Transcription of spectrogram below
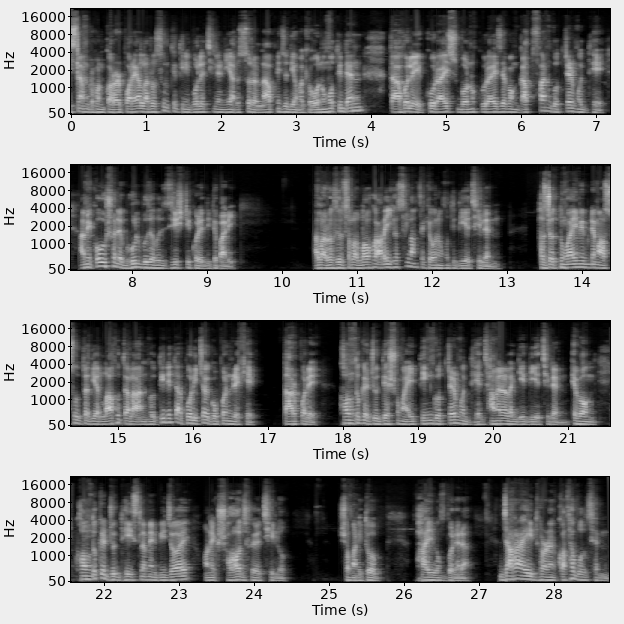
ইসলাম গ্রহণ করার পরে আল্লাহ রসুলকে তিনি বলেছিলেন, ইয়া রসুল্লাহ আপনি যদি আমাকে অনুমতি দেন, তাহলে কুরাইশ, বন কুরাইশ এবং গাতফান গোত্রের মধ্যে আমি কৌশলে ভুল বুঝাবুঝি সৃষ্টি করে দিতে পারি। আল্লাহ রসুল সাল্লাহ আলহিহাস্লাম তাকে অনুমতি দিয়েছিলেন। হজরত নুয়াইম ইবনে মাসুদ রাদি আল্লাহ তালা আহ্ন তিনি তার পরিচয় গোপন রেখে তারপরে খন্দকের যুদ্ধের সময় তিন গোত্রের মধ্যে ঝামেলা লাগিয়ে দিয়েছিলেন এবং খন্দকের যুদ্ধে ইসলামের বিজয় অনেক সহজ হয়েছিল। সম্মানিত ভাই এবং বোনেরা, যারা এই ধরনের কথা বলছেন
